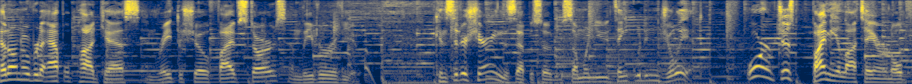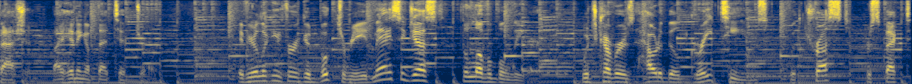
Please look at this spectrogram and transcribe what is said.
head on over to Apple Podcasts and rate the show five stars and leave a review. Consider sharing this episode with someone you think would enjoy it. Or just buy me a latte or an old fashioned by hitting up that tip jar. If you're looking for a good book to read, may I suggest The Lovable Leader, which covers how to build great teams with trust, respect,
